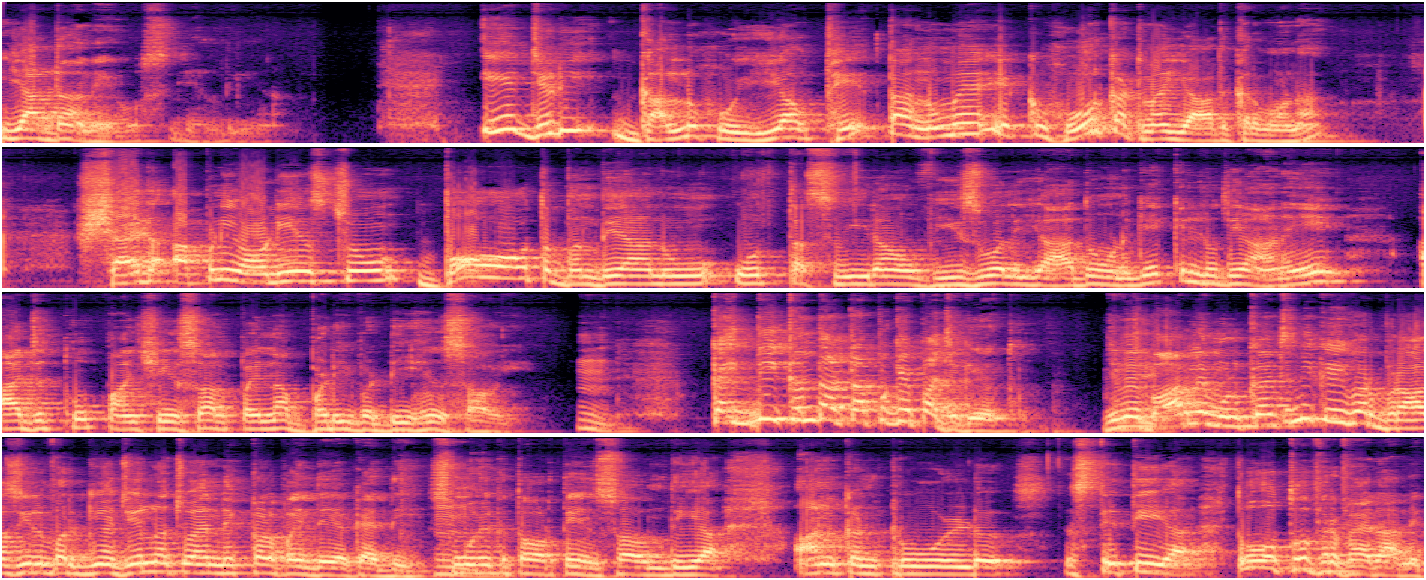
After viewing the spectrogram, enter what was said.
ਯਾਦਾਂ ਨੇ ਉਸ ਜੇਲ੍ਹ ਦੀਆਂ। ਇਹ ਜਿਹੜੀ ਗੱਲ ਹੋਈ ਆ ਉੱਥੇ ਤੁਹਾਨੂੰ ਮੈਂ ਇੱਕ ਹੋਰ ਘਟਨਾ ਯਾਦ ਕਰਵਾਉਣਾ। ਸ਼ਾਇਦ ਆਪਣੀ ਆਡੀਅנס ਚੋਂ ਬਹੁਤ ਬੰਦਿਆਂ ਨੂੰ ਉਹ ਤਸਵੀਰਾਂ ਉਹ ਵਿਜ਼ੂਅਲ ਯਾਦ ਹੋਣਗੇ ਕਿ ਲੁਧਿਆਣੇ ਅੱਜ ਤੋਂ 5-6 ਸਾਲ ਪਹਿਲਾਂ ਬੜੀ ਵੱਡੀ ਹਿੰਸਾ ਹੋਈ। ਹੂੰ। ਕੈਦੀ ਕੰਧਾ ਟੱਪ ਕੇ ਭੱਜ ਗਏ ਉੱਥੋਂ। ਜਿਵੇਂ ਬਾਹਰਲੇ ਮੁਲਕਾਂ 'ਚ ਨਹੀਂ ਕਈ ਵਾਰ ਬ੍ਰਾਜ਼ੀਲ ਵਰਗੀਆਂ ਜੇਲ੍ਹਾਂ 'ਚੋਂ ਨਿਕਲ ਪੈਂਦੇ ਆ ਕੈਦੀ। ਸਮੂਹਿਕ ਤੌਰ ਤੇ ਹਿੰਸਾ ਹੁੰਦੀ ਆ ਅਨਕੰਟਰੋਲਡ ਸਥਿਤੀ ਆ ਤਾਂ ਉੱਥੋਂ ਫਿਰ ਫਾਇਦਾ ਨਹੀਂ।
